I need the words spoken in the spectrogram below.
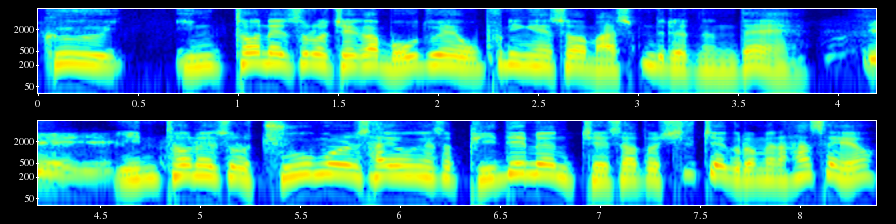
그 인터넷으로 제가 모두의 오프닝에서 말씀드렸는데 예, 예. 인터넷으로 줌을 사용해서 비대면 제사도 실제 그러면 하세요?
